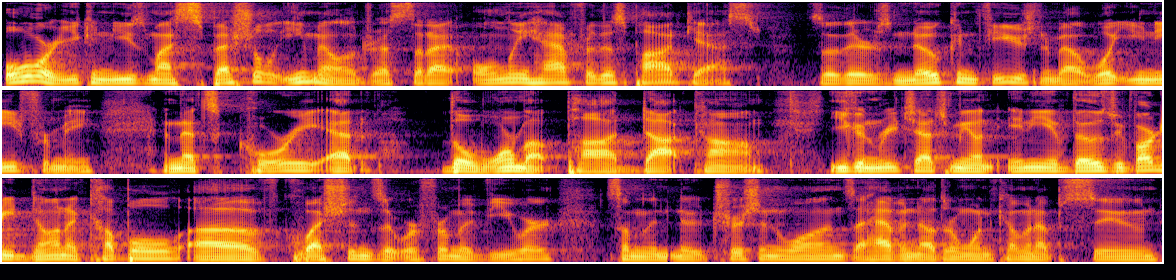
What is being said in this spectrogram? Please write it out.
or you can use my special email address that I only have for this podcast. So there's no confusion about what you need from me. And that's Corey at thewarmuppod.com. You can reach out to me on any of those. We've already done a couple of questions that were from a viewer, some of the nutrition ones. I have another one coming up soon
